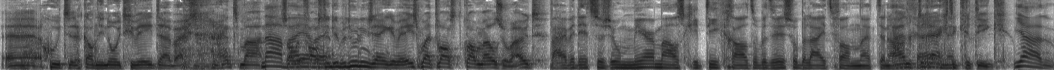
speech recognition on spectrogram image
eh, goed, dat kan hij nooit geweten hebben uiteraard. Maar Nou, zal het vast hebben- niet de bedoeling zijn geweest. Maar het, was, het kwam wel zo uit. Wij hebben dit seizoen meermaals kritiek gehad op het wisselbeleid van Ten Hag. En terechte En- kritiek. Ja,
